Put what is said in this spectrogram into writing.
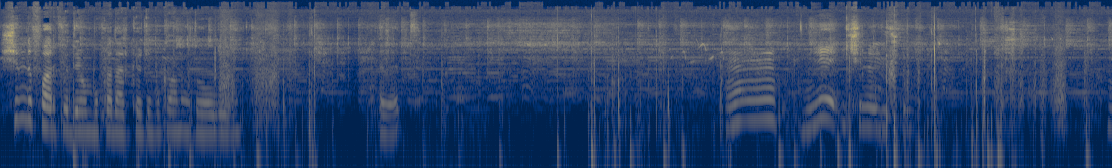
Şimdi fark ediyorum bu kadar kötü bu kanada olduğunu. Evet. Hmm, niye içine düştüm? Hı.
